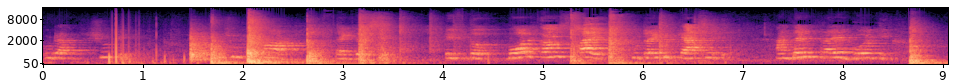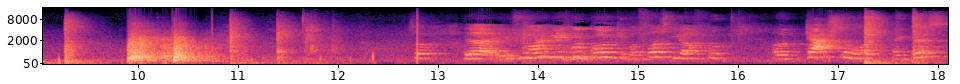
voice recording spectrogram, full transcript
good at shooting. Shoot hard, like this. If the ball comes high, you try to catch it and then try a goal kick. So, uh, if you want to be a good goalkeeper, first you have to uh, catch the ball like this.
